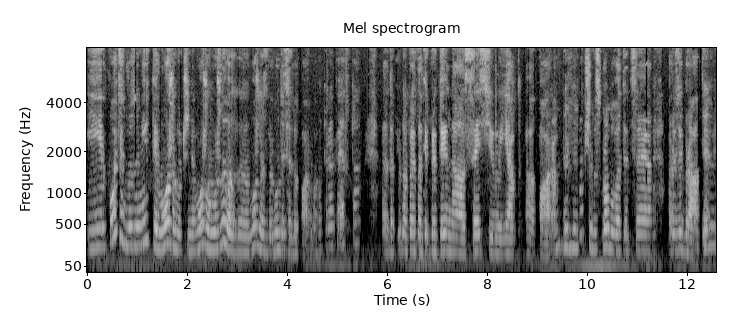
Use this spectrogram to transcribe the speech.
І потім розуміти, можемо чи не можемо, можливо, е, можна звернутися до парного терапевта, е, наприклад, і прийти на сесію як е, пара, Мгм. так, щоб спробувати це розібрати. Мгм.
